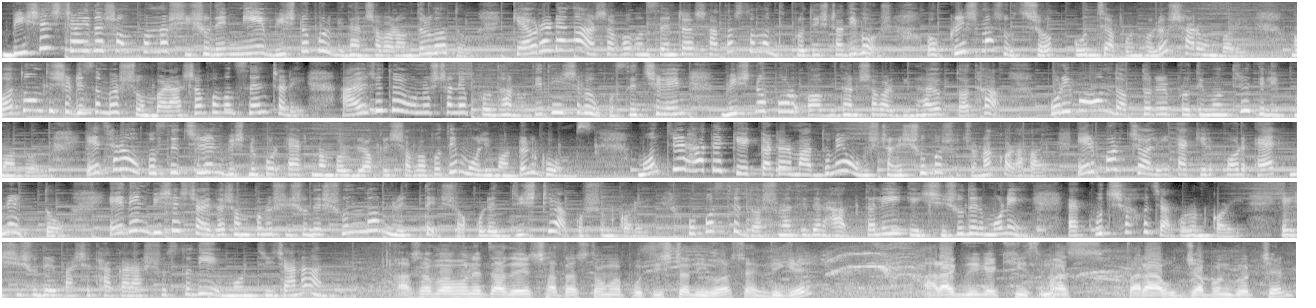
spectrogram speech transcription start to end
বিশেষ চাহিদা সম্পন্ন শিশুদের নিয়ে বিষ্ণুপুর বিধানসভার অন্তর্গত কেওড়াডাঙ্গা আশা ভবন সেন্টার সাতাশতম প্রতিষ্ঠা দিবস ও ক্রিসমাস উৎসব উদযাপন হলো সাড়ম্বরে। গত উনত্রিশে ডিসেম্বর সোমবার আশা ভবন সেন্টারে আয়োজিত অনুষ্ঠানে প্রধান অতিথি হিসেবে উপস্থিত ছিলেন বিষ্ণুপুর ও বিধানসভার বিধায়ক তথা পরিবহন দপ্তরের প্রতিমন্ত্রী দিলীপ মণ্ডল। এছাড়া উপস্থিত ছিলেন বিষ্ণুপুর এক নম্বর ব্লকের সভাপতি মলি মণ্ডল গোমস। মন্ত্রীর হাতে কেক কাটার মাধ্যমে অনুষ্ঠানের শুভ সূচনা করা হয়। এরপর চলে একের পর এক নৃত্য। এদিন বিশেষ চাহিদা সম্পন্ন শিশুদের সুন্দর নৃত্যে সকলের দৃষ্টি আকর্ষণ করে। উপস্থিত দর্শনার্থীদের হাততালি এই শিশুদের মনে এক উৎসাহ জাগরণ করে। এই শিশুদের পাশে থাকার আশ্বস্ত দিয়ে মন্ত্রী জানান, আশা ভবনে তাদের সাতাশতম প্রতিষ্ঠা দিবস একদিকে আর একদিকে খ্রিসমাস তারা উদযাপন করছেন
